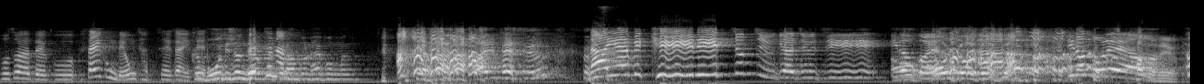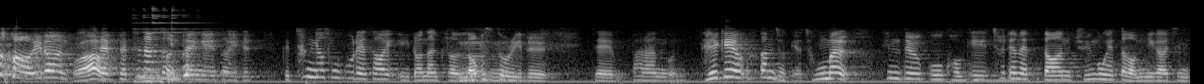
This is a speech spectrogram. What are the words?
벗어야 되고 사이공 내용 자체가 이제 그럼 오디션 내용 베트남 한번 해보면. 파이 패스? 나의 비키니 좀 죽여주지 이런 어, 거예요. 어, 좋아, 좋아, 좋아. 이런 노래예요. 어, 이런 와우. 이제 베트남 전쟁에서 이제 그 창녀 소굴에서 일어난 그런 음, 러브 음. 스토리를 이제 말하는 건 되게 흑암적이에요. 정말 힘들고 거기 출연했던 주인공 했던 언니가 지금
